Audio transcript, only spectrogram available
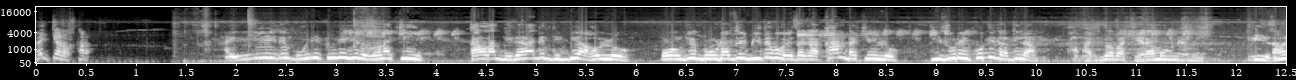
এই কেন খারাপ। আই রে বুড়ি টুড়ে গেল নাকি? কাল্লা দিনের আগে দিব্যি হলো ও যে বউটা যে বিদে বয়ে থাকা কানটা কি হইল? কি জোরে কুদিটা দিলাম। ভাই বাবা কেরা মহনে আমি? জামা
